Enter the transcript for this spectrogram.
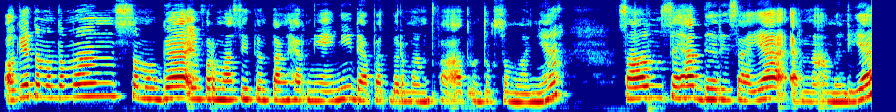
Oke teman-teman, semoga informasi tentang hernia ini dapat bermanfaat untuk semuanya. Salam sehat dari saya, Erna Amelia.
